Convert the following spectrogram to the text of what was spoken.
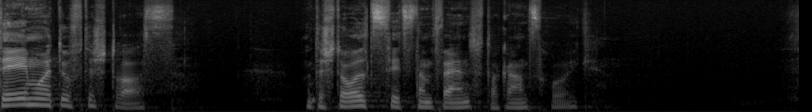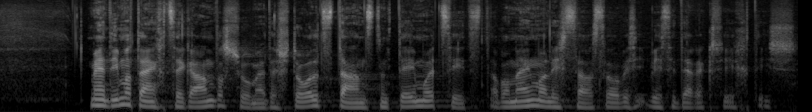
Demut auf der Straße. Und der Stolz sitzt am Fenster, ganz ruhig. Wir haben immer gedacht, es sei andersrum. Der Stolz tanzt und Demut sitzt. Aber manchmal ist es auch so, wie es in dieser Geschichte ist.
